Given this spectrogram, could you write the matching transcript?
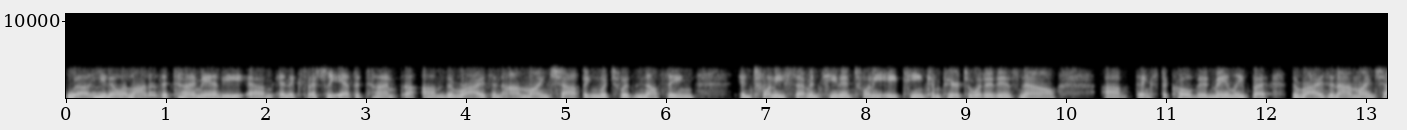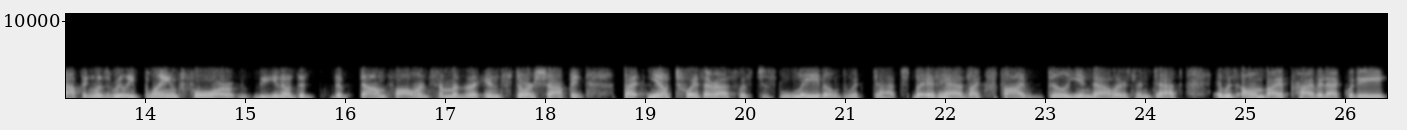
Well, you know, a lot of the time, Andy, um, and especially at the time, uh, um, the rise in online shopping, which was nothing in 2017 and 2018 compared to what it is now, um, thanks to COVID mainly. But the rise in online shopping was really blamed for the, you know, the the downfall in some of the in-store shopping. But you know, Toys R Us was just ladled with debt. It had like five billion dollars in debt. It was owned by private equity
